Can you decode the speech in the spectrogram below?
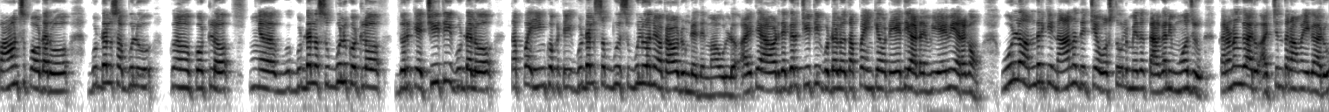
పాండ్స్ పౌడరు గుడ్డల సబ్బులు కొట్లో గుడ్డల సుబ్బులు కొట్లో దొరికే చీటీ గుడ్డలో తప్ప ఇంకొకటి గుడ్డల సబ్బు సుబ్బులు అని ఒక ఆవిడ ఉండేదండి మా ఊళ్ళో. అయితే ఆవిడ దగ్గర చీటీ గుడ్డలు తప్ప ఇంకొకటి ఏది అడ ఏమీ ఎరగం. ఊళ్ళో అందరికీ నాన్న తెచ్చే వస్తువుల మీద తగని మోజు. కరణం గారు అచ్చింతరామయ్య గారు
